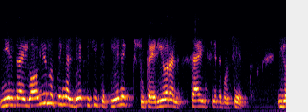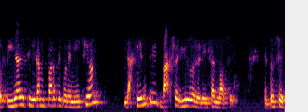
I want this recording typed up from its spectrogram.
mientras el gobierno tenga el déficit que tiene superior al 6-7% y lo financie gran parte con emisión, la gente va a seguir dolarizándose. Entonces,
